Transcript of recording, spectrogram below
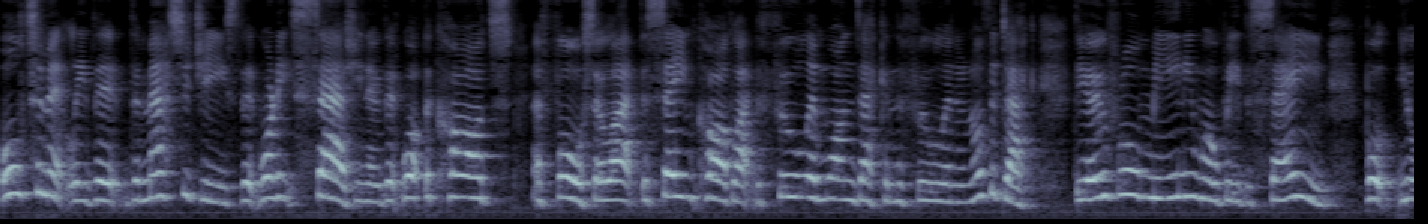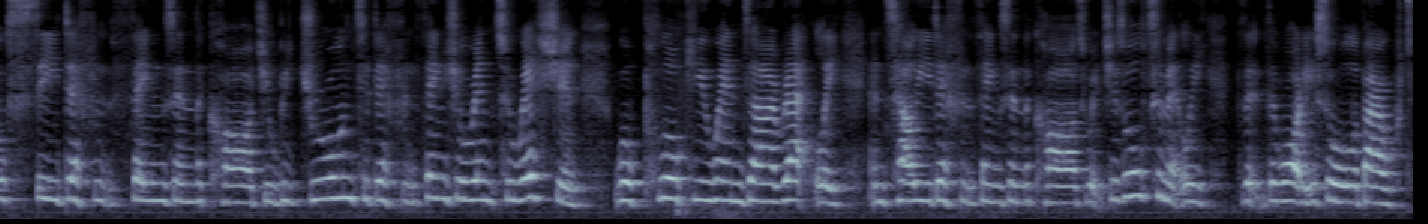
Ultimately the the messages that what it says you know that what the cards are for. so like the same card like the fool in one deck and the fool in another deck the overall meaning will be the same but you'll see different things in the cards you'll be drawn to different things your intuition will plug you in directly and tell you different things in the cards which is ultimately the, the what it's all about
